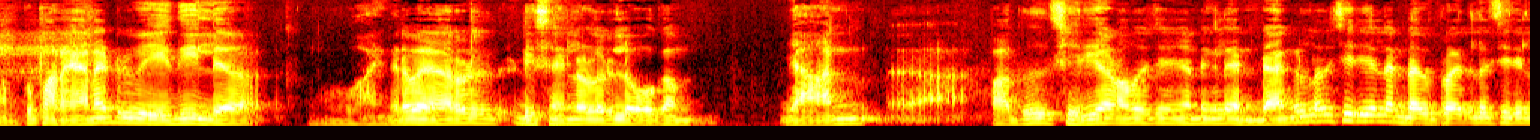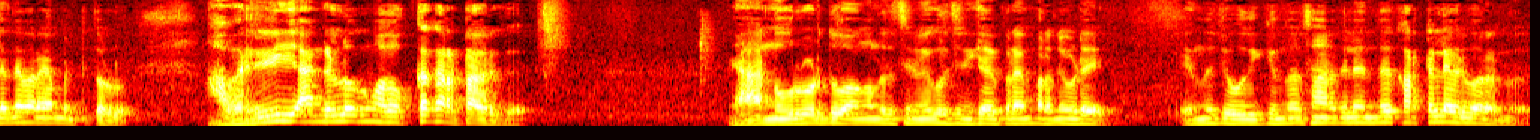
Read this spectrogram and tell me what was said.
നമുക്ക് പറയാനായിട്ടൊരു വേദിയില്ല. ഭയങ്കര വേറൊരു ഡിസൈനിലുള്ളൊരു ലോകം. ഞാൻ അപ്പം അത് ശരിയാണോ എന്ന് വെച്ച് കഴിഞ്ഞിട്ടുണ്ടെങ്കിൽ എന്റെ അത് ശരിയല്ല എന്റെ അഭിപ്രായത്തിൽ അത് ശരിയല്ലെന്നേ പറയാൻ പറ്റത്തുള്ളൂ. അവരുടെ ഈ ആംഗിളിൽ നോക്കുമ്പോൾ അതൊക്കെ കറക്റ്റാണ് അവർക്ക്. ഞാൻ നൂറ് കൊടുത്ത് വാങ്ങുന്ന ഒരു സിനിമയെക്കുറിച്ച് എനിക്ക് അഭിപ്രായം പറഞ്ഞുകൂടെ? എന്ന് ചോദിക്കുന്ന സാധനത്തിൽ എന്ത് കറക്റ്റല്ലേ അവർ പറയുന്നത്?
